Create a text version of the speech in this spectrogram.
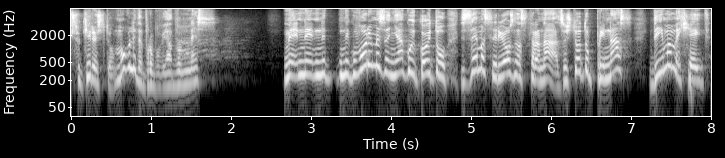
шокиращо. Мога ли да проповядвам днес? Не, не, не, не говориме за някой, който взема сериозна страна, защото при нас да имаме хейт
